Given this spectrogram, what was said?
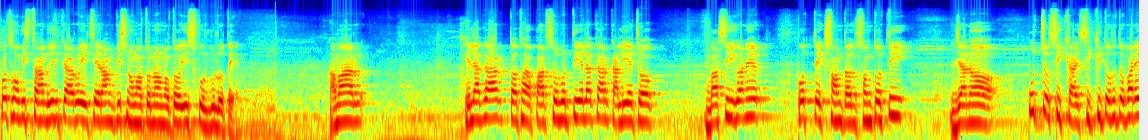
প্রথম স্থান অধিকার রয়েছে রামকৃষ্ণ মতনের মতো স্কুলগুলোতে। আমার এলাকার তথা পার্শ্ববর্তী এলাকার কালিয়াচক বাসীগণের প্রত্যেক সন্তান সন্ততি যেন উচ্চ শিক্ষায় শিক্ষিত হতে পারে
